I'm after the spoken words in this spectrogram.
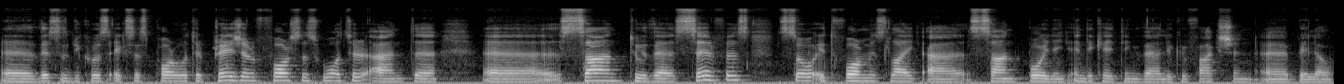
Uh, this is because excess pore water pressure forces water and uh, uh, sand to the surface. So it forms like a sand boiling indicating the liquefaction uh, below.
